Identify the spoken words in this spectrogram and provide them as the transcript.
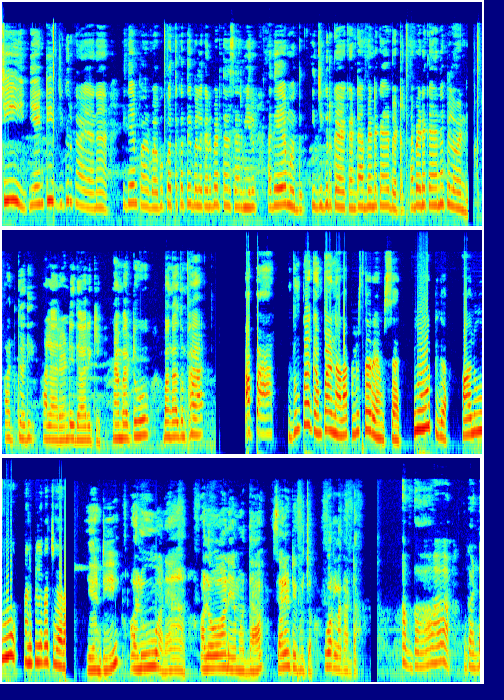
చీ ఏంటి జిగురుకాయనా? ఇదేం పారు బాబు కొత్త కొత్త బల కనిపెడతారు సార్ మీరు. అదే మొద్దు. ఈ జిగురుకాయ కంటే ఆ బెండకాయ బెటర్ ఆ బెండకాయనే పిలవండి. అది గది అలా రండి దారికి. నెంబర్ టూ బంగాళదుంప. అప్పా దుంప గంప అని అలా పిలుస్తారేం సార్. క్యూట్గా. ఆలు అని పిలవచ్చు కదా. ఏంటి? అలు అనే? అలో అనే ముద్ద? సైలెంట్ కూర్చో. ఊర్లగడ్డ. అబ్బా గడ్డ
